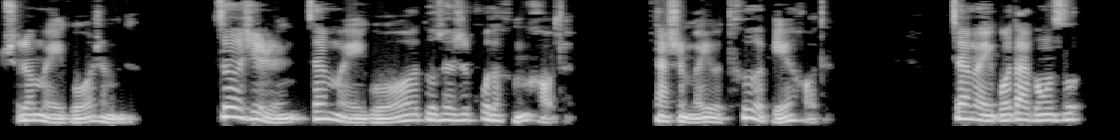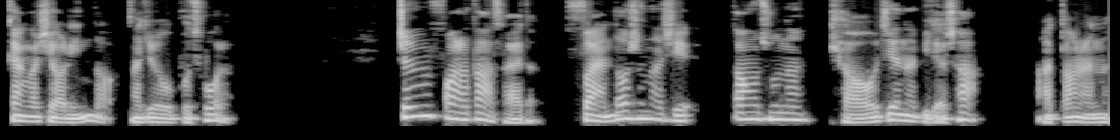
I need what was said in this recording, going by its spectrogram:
去了美国什么的，这些人在美国都算是过得很好的，但是没有特别好的。在美国大公司干个小领导那就不错了，真发了大财的反倒是那些当初呢条件呢比较差啊，当然呢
